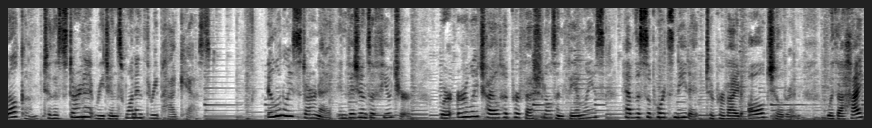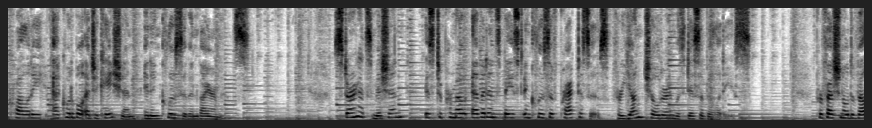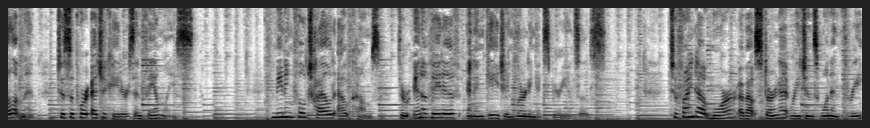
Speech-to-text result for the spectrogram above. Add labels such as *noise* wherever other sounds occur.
Welcome to the StarNet Regions 1 and 3 podcast. Illinois StarNet envisions a future where early childhood professionals and families have the supports needed to provide all children with a high quality, equitable education in inclusive environments. StarNet's mission is to promote evidence based inclusive practices for young children with disabilities, professional development to support educators and families meaningful child outcomes through innovative and engaging learning experiences. To find out more about StarNet Regions 1 and 3,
